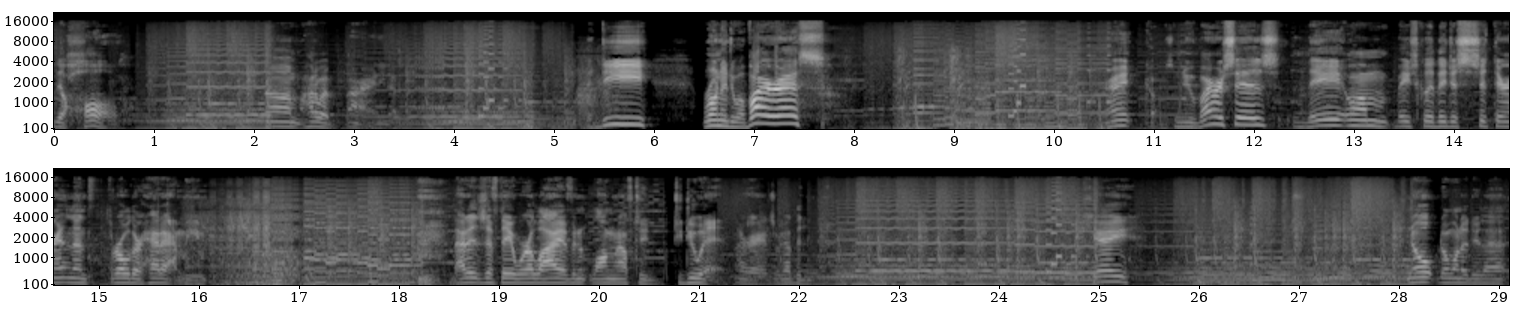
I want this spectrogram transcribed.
the hall. Um, how do I... Alright, I need a... a D. Run into a virus. Alright, some new viruses. They, um, basically, they just sit there and then throw their head at me. that is if they were alive and long enough to, to do it. Alright, so we got the... Okay. Nope, don't want to do that.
